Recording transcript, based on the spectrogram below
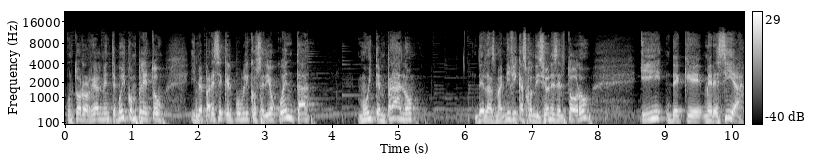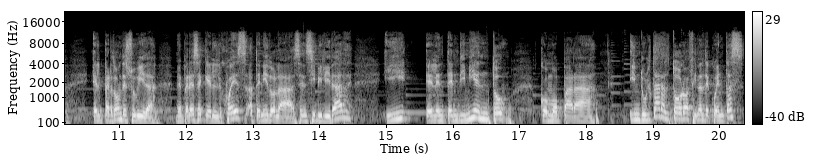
un toro realmente muy completo y me parece que el público se dio cuenta muy temprano de las magníficas condiciones del toro y de que merecía el perdón de su vida. Me parece que el juez ha tenido la sensibilidad y el entendimiento como para indultar al toro a final de cuentas.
